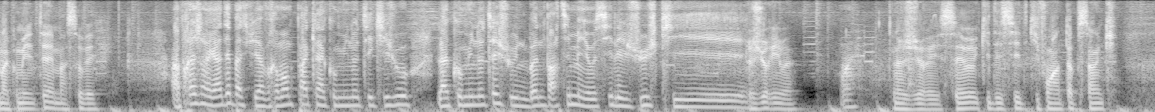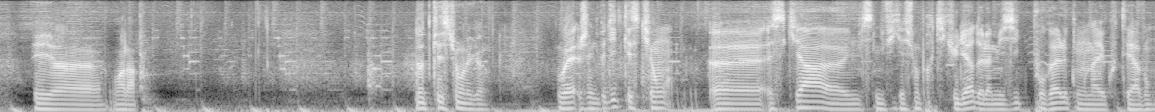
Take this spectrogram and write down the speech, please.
Ma communauté, elle m'a sauvé. Après, j'ai regardé parce qu'il y a vraiment pas que la communauté qui joue. La communauté joue une bonne partie, mais il y a aussi les juges qui. Le jury, ouais. Ouais. Le jury, c'est eux qui décident, qui font un top 5. Et euh, voilà. D'autres questions, les gars? Ouais, j'ai une petite question. Euh, Est-ce qu'il y a euh, une signification particulière de la musique pour elle qu'on a écoutée avant?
